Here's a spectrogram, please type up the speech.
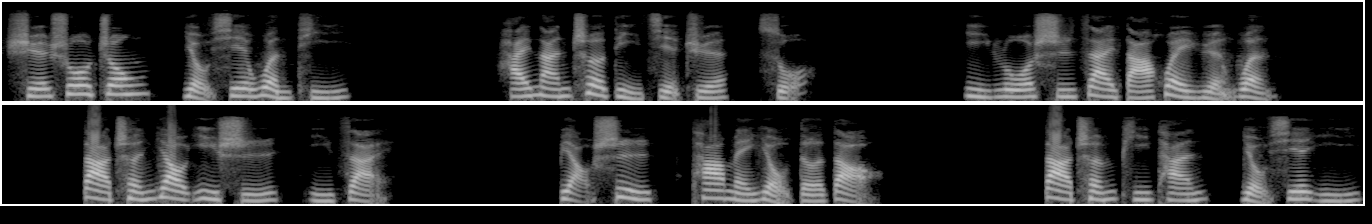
学说中有些问题。还难彻底解决，所以罗什在答会远问大臣要一时一再表示他没有得到。大臣皮谈有些疑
